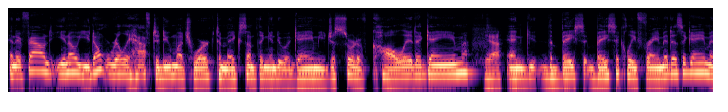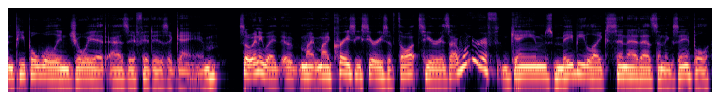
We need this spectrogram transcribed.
And it found, you know, you don't really have to do much work to make something into a game. You just sort of call it a game. Yeah. And the basic, basically frame it as a game, and people will enjoy it as if it is a game. So anyway, uh, my, my crazy series of thoughts here is I wonder if games, maybe like Senet as an example,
